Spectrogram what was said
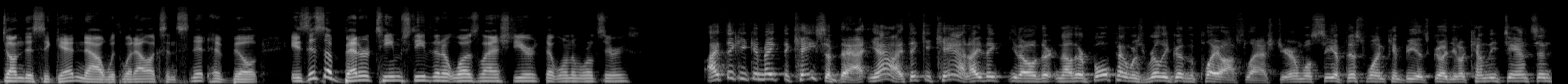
done this again now with what Alex and Snit have built. Is this a better team, Steve, than it was last year that won the World Series? I think you can make the case of that. Yeah, I think you can. I think, you know, now their bullpen was really good in the playoffs last year, and we'll see if this one can be as good. You know, Kenley Jansen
